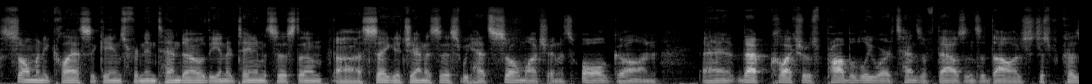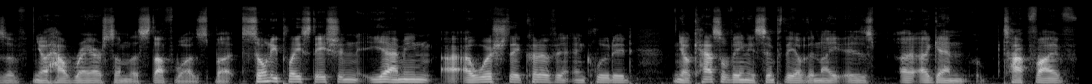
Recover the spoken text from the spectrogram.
so many classic games for Nintendo, the Entertainment System, uh, Sega Genesis. We had so much, and it's all gone. And that collection was probably worth tens of thousands of dollars just because of you know how rare some of the stuff was. But Sony PlayStation, yeah, I mean, I, I wish they could have included. You know, Castlevania Symphony of the Night is uh, again top five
